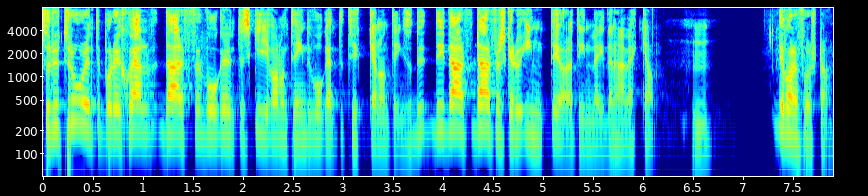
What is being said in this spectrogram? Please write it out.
Så du tror inte på dig själv, därför vågar du inte skriva någonting, du vågar inte tycka någonting. Så du, det är därför, därför ska du inte göra ett inlägg den här veckan. Mm. Det var den första.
